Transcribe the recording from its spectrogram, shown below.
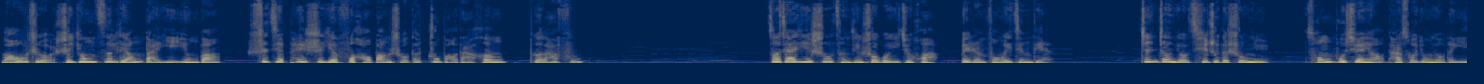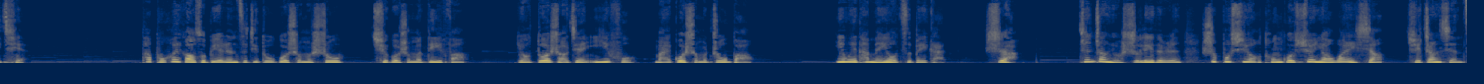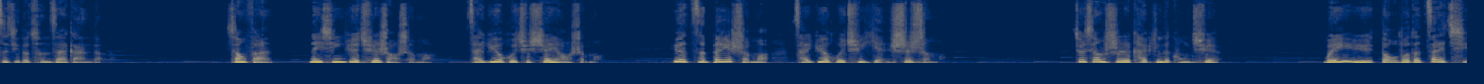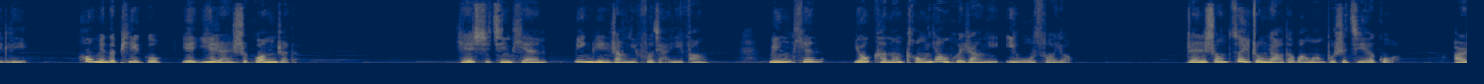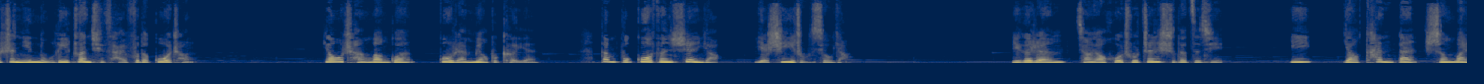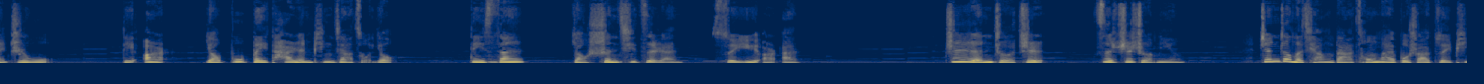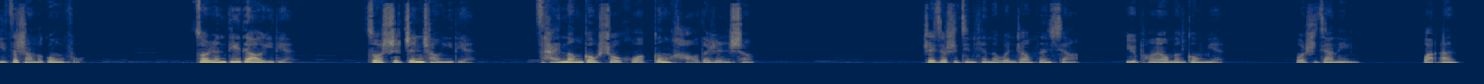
老者是拥资两百亿英镑、世界配饰业富豪榜首的珠宝大亨格拉夫。作家一书曾经说过一句话，被人奉为经典：真正有气质的淑女，从不炫耀她所拥有的一切。她不会告诉别人自己读过什么书、去过什么地方、有多少件衣服、买过什么珠宝，因为他没有自卑感。是啊，真正有实力的人是不需要通过炫耀外向去彰显自己的存在感的。相反，内心越缺少什么，才越会去炫耀什么。越自卑什么，才越会去掩饰什么。就像是开屏的孔雀，尾羽抖落的再起立，后面的屁股也依然是光着的。也许今天命运让你富甲一方，明天有可能同样会让你一无所有。人生最重要的往往不是结果，而是你努力赚取财富的过程。腰缠万贯固然妙不可言，但不过分炫耀。也是一种修养。一个人想要活出真实的自己，一要看淡身外之物，第二要不被他人评价左右，第三要顺其自然，随遇而安。知人者智，自知者明。真正的强大从来不耍嘴皮子上的功夫。做人低调一点，做事真诚一点，才能够收获更好的人生。这就是今天的文章分享，与朋友们共勉。我是佳宁，晚安。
